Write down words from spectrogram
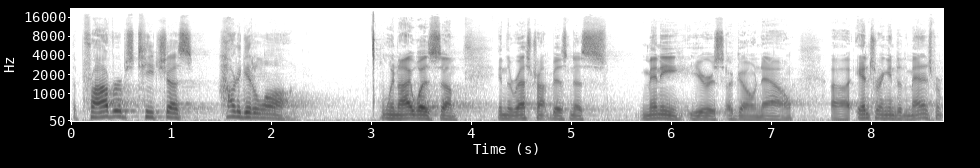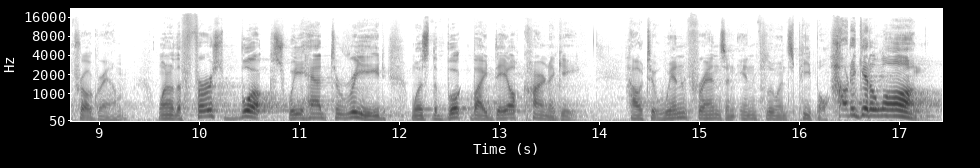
The Proverbs teach us how to get along. When I was um, in the restaurant business many years ago now, uh, entering into the management program, one of the first books we had to read was the book by Dale Carnegie, How to Win Friends and Influence People. How to Get Along.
